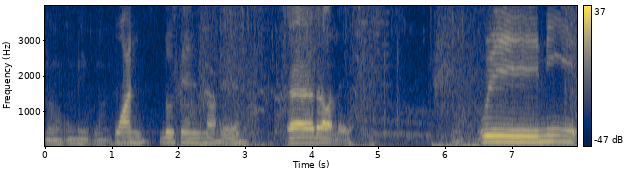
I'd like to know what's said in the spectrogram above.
No, only one. One. Lucian is not here. Uh, they're all at mid. We need.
